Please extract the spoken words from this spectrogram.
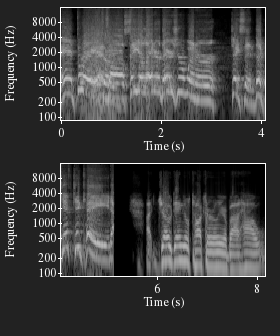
And three. That's over. all. See you later. There's your winner, Jason, the gift Kincaid. Uh, Joe Daniels talked earlier about how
